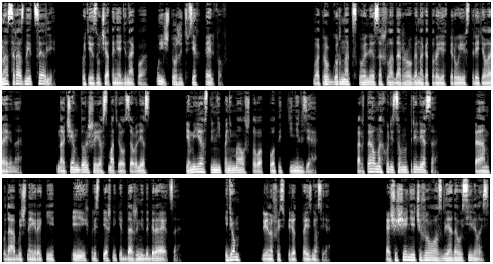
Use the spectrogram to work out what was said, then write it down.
нас разные цели, хоть и звучат они одинаково — уничтожить всех эльфов. Вокруг Гурнакского леса шла дорога, на которой я впервые встретил Айвина. Но чем дольше я всматривался в лес, тем явственней понимал, что в обход идти нельзя. Портал находится внутри леса, там, куда обычно игроки и их приспешники даже не добираются. «Идем», — двинувшись вперед, произнес я. Ощущение чужого взгляда усилилось,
